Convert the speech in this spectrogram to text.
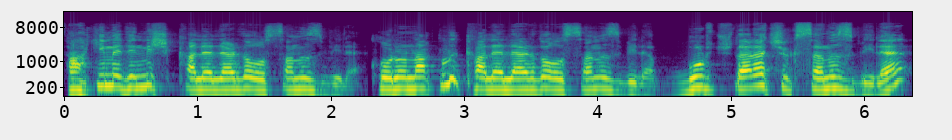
Tahkim edilmiş kalelerde olsanız bile, korunaklı kalelerde olsanız bile, burçlara çıksanız bile,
